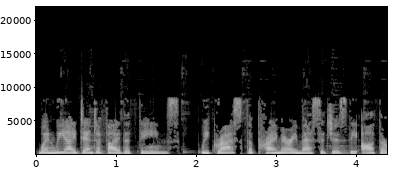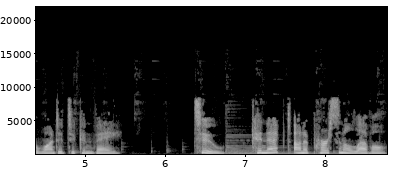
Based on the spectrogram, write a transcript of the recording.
When we identify the themes, we grasp the primary messages the author wanted to convey. 2. Connect on a personal level.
